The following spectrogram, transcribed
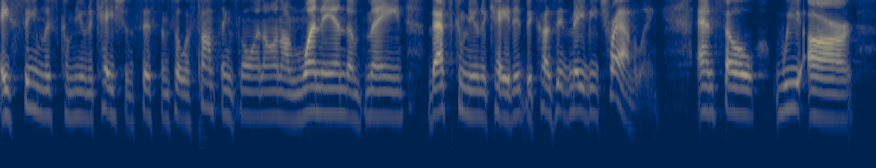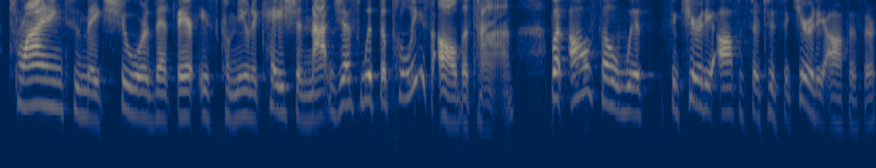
a seamless communication system. So if something's going on on one end of Main, that's communicated because it may be traveling. And so we are trying to make sure that there is communication, not just with the police all the time, but also with security officer to security officer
